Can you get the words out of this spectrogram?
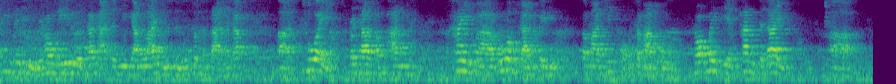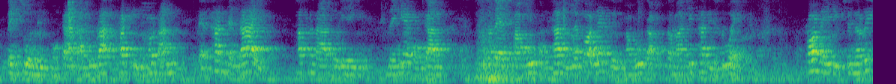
ที่ไม่ได้อยู่ในห้องนี้รวมทั้งอาจจะมีการไลฟ์หรือสื่อมวลชนต่างๆนะครับช่วยประชาสัมพันธ์ให้มาร่วมกันเป็นสมาชิกของสมาคมเพราะไม่เพียงท่านจะได้เป็นส่วนหนึ่งของการอนุรักษ์พระกิ่งเท่านั้น แต่ท่านยังได้พัฒนาตัวเองในแง่ของการแสดงความรู้ของท่าน แล้วก็แลกเปลี่ยนความรู้กับสมาชิกท่านอื่นด้วย เพราะใน dictionary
